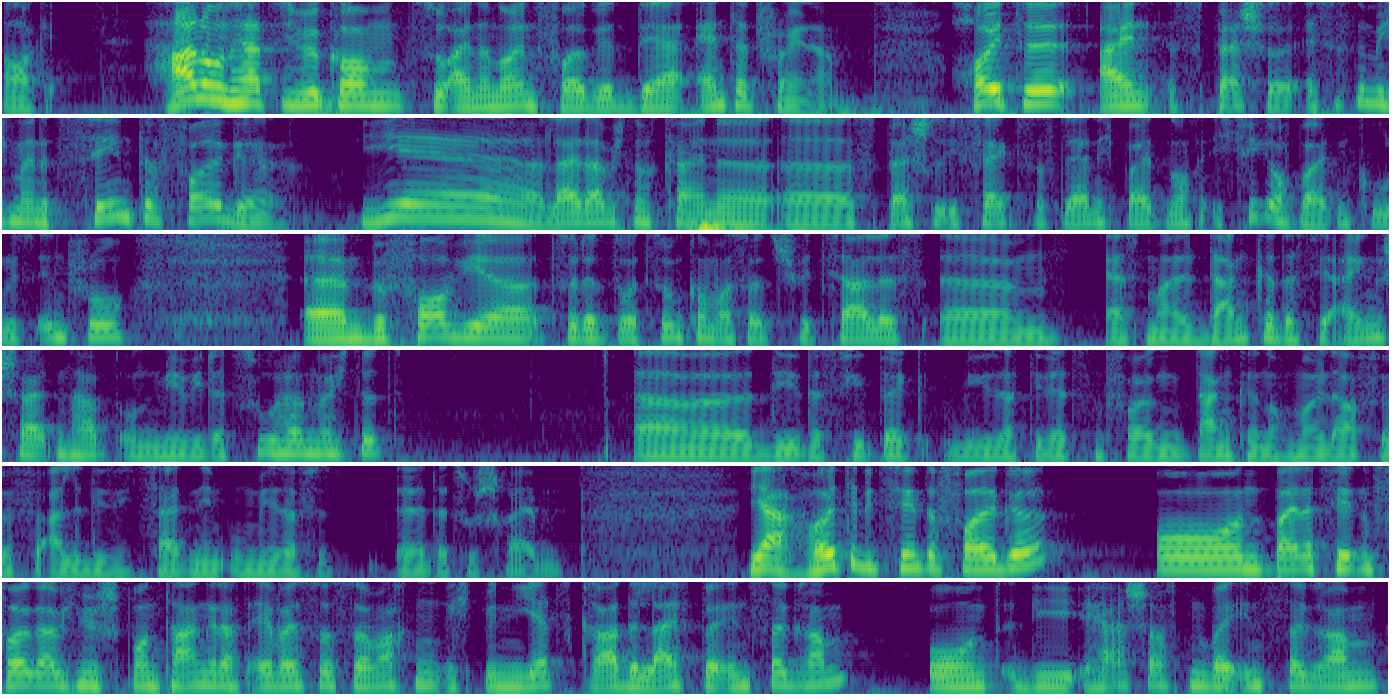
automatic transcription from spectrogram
Okay. Hallo und herzlich willkommen zu einer neuen Folge der Entertrainer. Heute ein Special. Es ist nämlich meine zehnte Folge. Yeah! Leider habe ich noch keine äh, Special Effects, das lerne ich bald noch. Ich kriege auch bald ein cooles Intro. Ähm, bevor wir zu der Situation kommen, was heute speziell ist, ähm, erstmal danke, dass ihr eingeschaltet habt und mir wieder zuhören möchtet. Äh, die, das Feedback, wie gesagt, die letzten Folgen, danke nochmal dafür, für alle, die sich Zeit nehmen, um mir dafür, äh, dazu schreiben. Ja, heute die zehnte Folge. Und bei der zehnten Folge habe ich mir spontan gedacht, ey, weißt du, was wir machen? Ich bin jetzt gerade live bei Instagram und die Herrschaften bei Instagram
